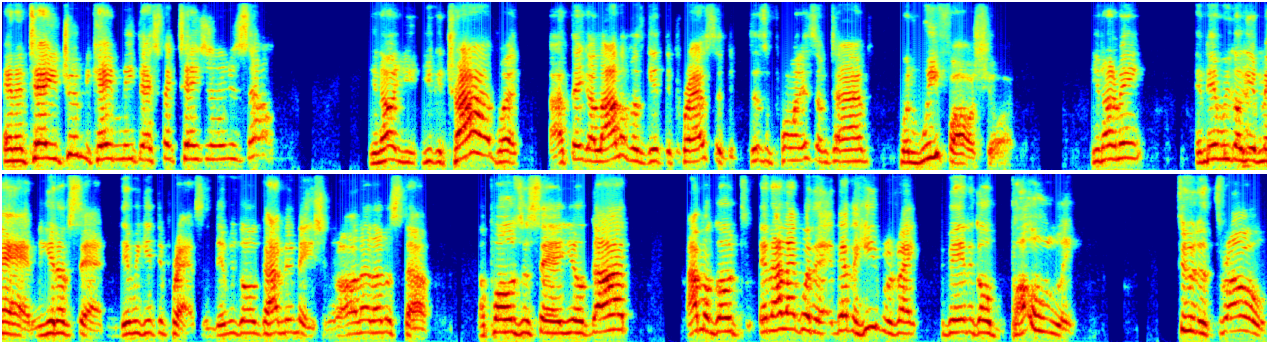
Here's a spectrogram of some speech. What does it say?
And to tell you the truth, you can't meet the expectation of yourself. You know, you, you can try, but I think a lot of us get depressed and disappointed sometimes when we fall short. You know what I mean? And then we go get mad, we get upset, then we get depressed, and then we go condemnation and all that other stuff. Opposed to saying, you know, God, I'm gonna go, and I like what the, the Hebrews, right? to be able to go boldly to the throne,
